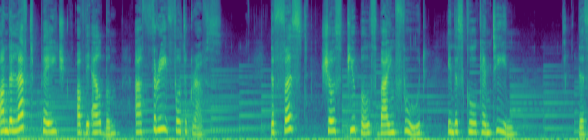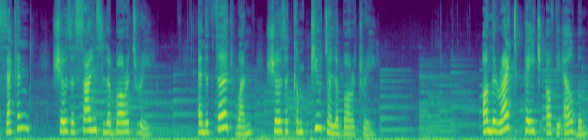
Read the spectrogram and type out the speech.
On the left page of the album are three photographs. The first shows pupils buying food in the school canteen. The second shows a science laboratory. And the third one shows a computer laboratory. On the right page of the album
